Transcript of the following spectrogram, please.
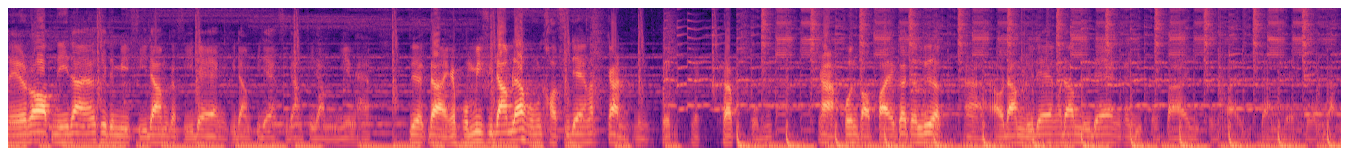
ในรอบนี้ได้ก็คือจะมีสีดำกับสีแดงสีดำสีแดงสีดำสีดำอย่างนี้นะฮะเลือกได้ครับผมมีสีดำแล้วผมขอสีแดงละกันหนึ่งเซตนะครับผมอะคนต่อไปก็จะเลือกอ่าเอาดำหรือแดงเอาดำหรือแดงก็หยิบกันไปหยิบกันไปดำแดงแดงดำ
